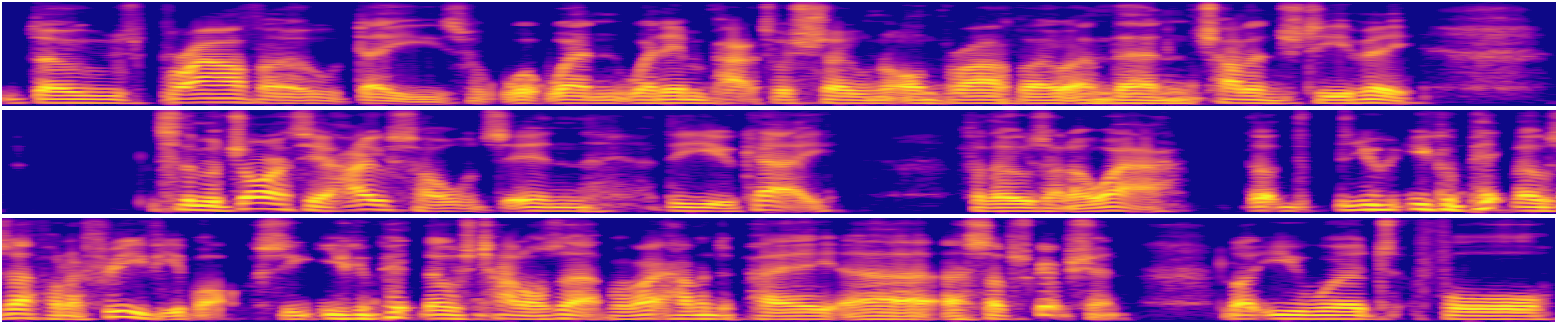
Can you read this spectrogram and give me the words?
those Bravo days when when Impact was shown on Bravo and then Challenge TV, to the majority of households in the UK, for those unaware, that you, you can pick those up on a freeview box. You, you can pick those channels up without having to pay uh, a subscription, like you would for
